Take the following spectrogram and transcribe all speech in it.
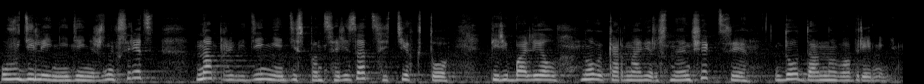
о выделении денежных средств на проведение диспансеризации тех, кто переболел новой коронавирусной инфекцией до данного времени.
